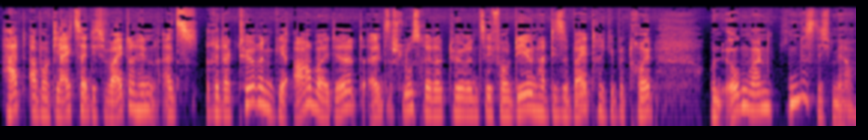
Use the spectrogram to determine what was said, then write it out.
hat aber gleichzeitig weiterhin als Redakteurin gearbeitet, als Schlussredakteurin CVD und hat diese Beiträge betreut. Und irgendwann ging das nicht mehr.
